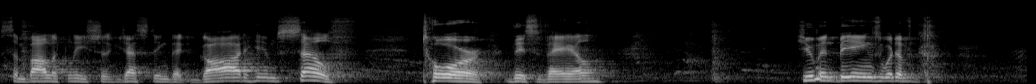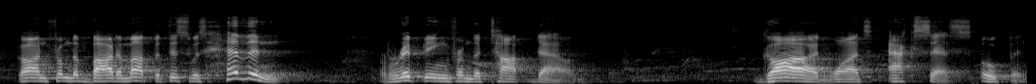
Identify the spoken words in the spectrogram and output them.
symbolically suggesting that God Himself tore this veil. Human beings would have gone from the bottom up, but this was heaven ripping from the top down. God wants access open.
